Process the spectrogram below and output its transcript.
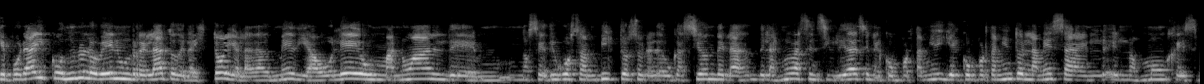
que por ahí cuando uno lo ve en un relato de la historia, la Edad Media, o lee un manual de, no sé, de Hugo San Víctor sobre la educación de, las nuevas sensibilidades en el comportamiento y el comportamiento en la mesa en, los monjes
